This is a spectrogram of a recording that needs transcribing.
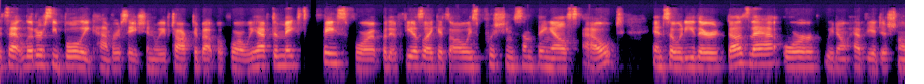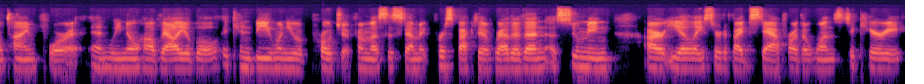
it's that literacy bully conversation we've talked about before. We have to make space for it, but it feels like it's always pushing something else out. And so it either does that or we don't have the additional time for it. And we know how valuable it can be when you approach it from a systemic perspective rather than assuming our ELA certified staff are the ones to carry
